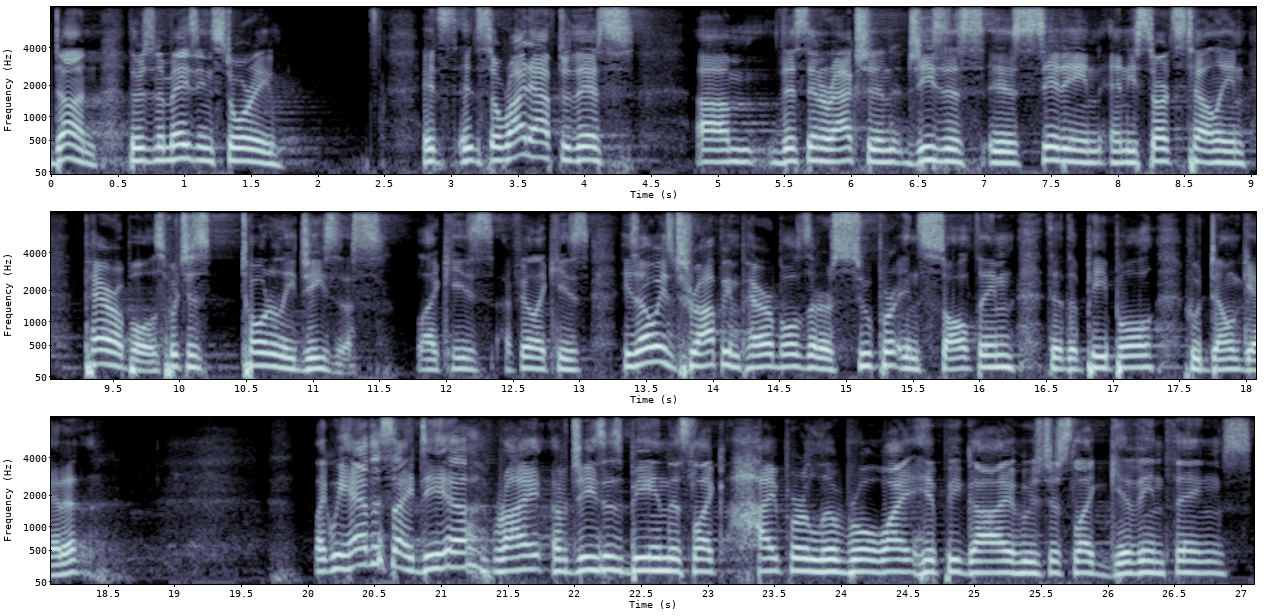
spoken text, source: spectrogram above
done. There's an amazing story. It's, it's so right after this, um, this interaction, Jesus is sitting and he starts telling parables, which is totally Jesus. Like he's, I feel like he's, he's always dropping parables that are super insulting to the people who don't get it. Like we have this idea, right, of Jesus being this like hyper liberal white hippie guy who's just like giving things,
